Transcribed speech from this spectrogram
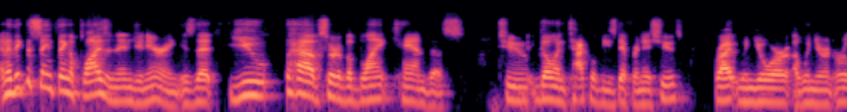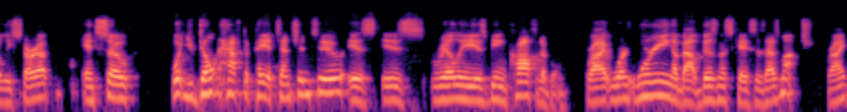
And I think the same thing applies in engineering is that you have sort of a blank canvas to go and tackle these different issues, right? When you're uh, when you're an early startup. And so what you don't have to pay attention to is is really is being profitable, right? We're worrying about business cases as much, right?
